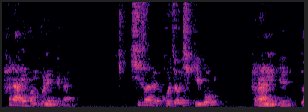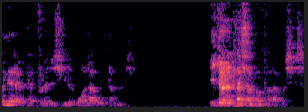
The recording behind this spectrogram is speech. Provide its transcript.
하나님 한 분에게만 시선을 고정시키고 하나님께 은혜를 베풀어 주시기를 원하고 있다는 것입니다. 이 절을 다시 한번 바라보십시오.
